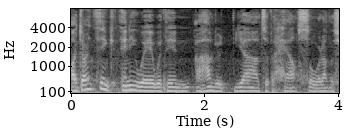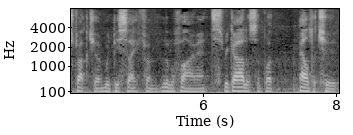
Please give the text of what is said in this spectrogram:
I don't think anywhere within 100 yards of a house or another structure would be safe from little fire ants, regardless of what altitude.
